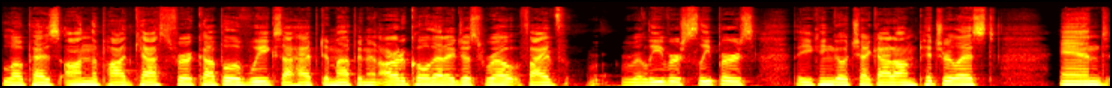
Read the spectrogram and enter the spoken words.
Lopez on the podcast for a couple of weeks. I hyped him up in an article that I just wrote, five reliever sleepers that you can go check out on Pitcher List. And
